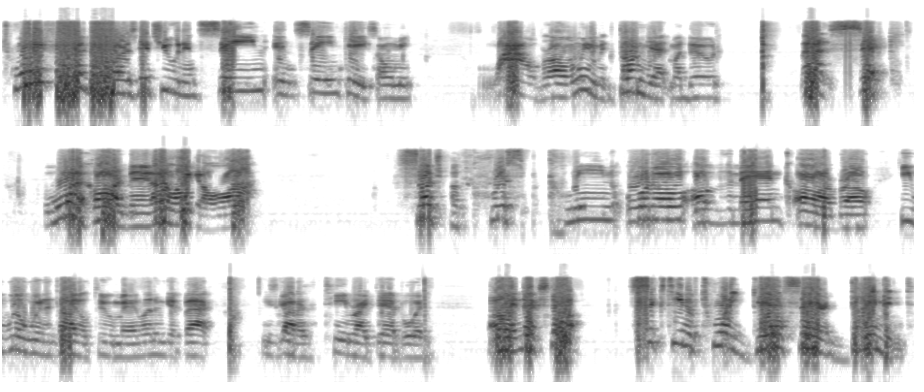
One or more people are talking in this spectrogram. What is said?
$25 hits you an insane, insane case, homie. Wow, bro. We ain't even done yet, my dude. That is sick. What a card, man. I like it a lot. Such a crisp, clean auto of the man car, bro. He will win a title too, man. Let him get back. He's got a team right there, boy. All right, next up, 16 of 20, Gale Sayers Diamond.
